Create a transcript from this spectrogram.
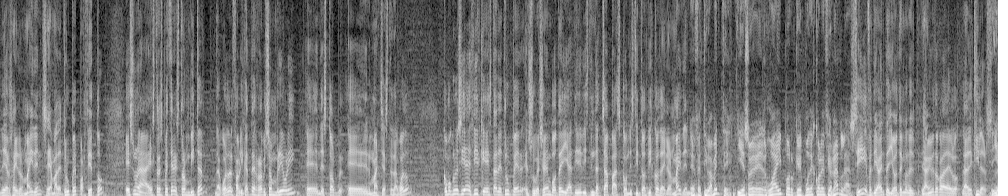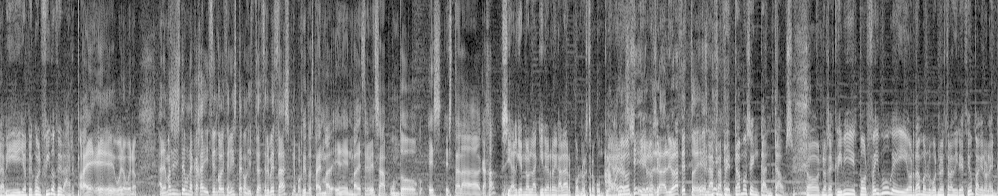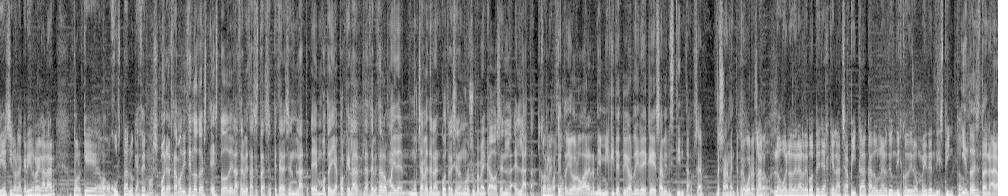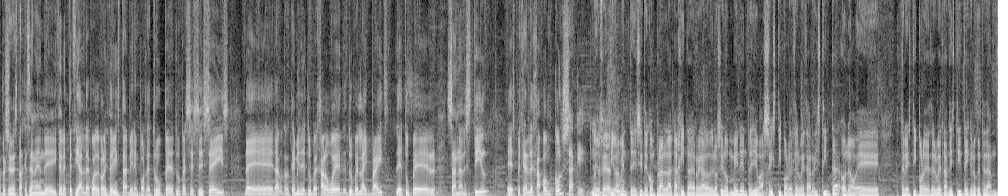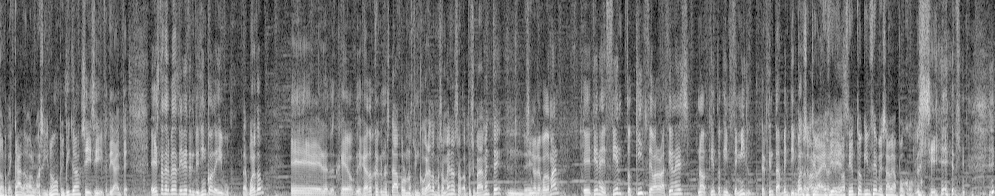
de los Iron Maiden se llama The Trooper, por cierto. Es una extra especial Strong Bitter, ¿de acuerdo? El fabricante es Robinson Brewery eh, de Stock eh, en Manchester, ¿de acuerdo? Como curiosidad decir que esta de Trooper, en su versión en botella, tiene distintas chapas con distintos discos de Iron Maiden. Efectivamente. Y eso es guay porque puedes coleccionarlas. Sí, efectivamente, yo tengo. A mí me tocó la de, la de Killers. Y a mí yo tengo el of the Dark. Eh, eh, eh, bueno, bueno. Además existe una caja de edición coleccionista con distintas cervezas, que por cierto está en, en badecerveza.es está la caja. Si alguien nos la quiere regalar por nuestro cumpleaños, Ah, bueno, sí, que yo, la- yo la acepto, ¿eh? las aceptamos encantados. Nos, nos escribís por Facebook y os damos nuestra dirección para que nos la enviéis si nos la queréis regalar porque os gusta lo que hacemos. Bueno, estamos diciendo todo esto de las cervezas estas especiales en, lat- en botella porque la, la cerveza de los Maiden muchas veces la encontráis en algunos supermercados en, la- en lata. Correcto. Por cierto, yo luego en, en mi kit que os diré que sabe distinta, o sea, personalmente, pero bueno, eso Claro, lo bueno de las de botella es que la chapita, cada una es de un disco de Iron Maiden distinto. Y entonces están las versiones estas que están en de edición especial, de acuerdo con coleccionista, vienen por The Trooper, The Trooper 666, de, de- también de Trooper Halloween, de Trooper Light Bright, de Trooper Sun and Steel, especial de Japón con sake. No te pierdas tú. Efectivamente, si te compras la cajita de regalo de los Iron Maiden, te llevas seis tipos de cervezas distintas. O no, eh, tres tipos de cervezas distintas y creo que te dan dos de cada o algo así, ¿no, Pipica? Sí, sí, efectivamente. Esta cerveza tiene 35 de IBU, ¿de acuerdo? Eh, de grados creo que no está por unos 5 grados más o menos, aproximadamente, Mm, de- si no recuerdo mal. Eh, tiene 115 valoraciones, no, 115.324 Eso te iba a decir, digo, valoraciones. 115 me sabe a poco. Sí,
